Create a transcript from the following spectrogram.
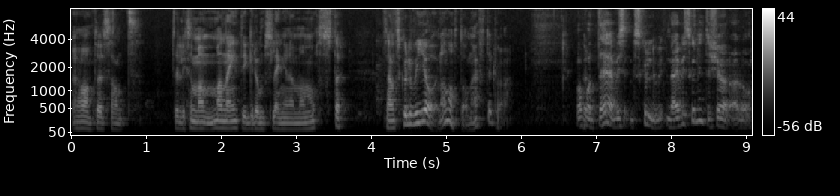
Ja, det är sant. Det är liksom, man, man är inte i Grums längre än man måste. Sen skulle vi göra något dagen efter tror jag. Vad var det? Vi skulle, nej, vi skulle inte köra då.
